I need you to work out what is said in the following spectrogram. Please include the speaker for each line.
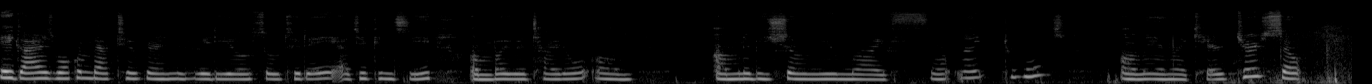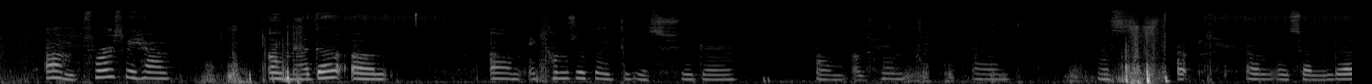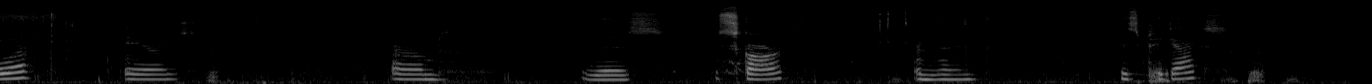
Speaker 1: Hey guys, welcome back to a brand new video. So today, as you can see, um, by the title, um, I'm gonna be showing you my Fortnite tools, um, and my characters. So, um, first we have Omega. Um, um, it comes with like this figure, um, of him, and this, uh, um, this umbrella, and um, this scar, and then his pickaxe.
